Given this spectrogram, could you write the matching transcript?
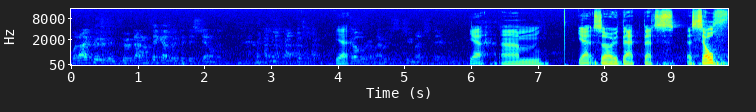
What I could have improved, I don't think I looked at this gentleman. Yeah. Over him, I was too much there. Yeah. Um, yeah. So that that's a self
